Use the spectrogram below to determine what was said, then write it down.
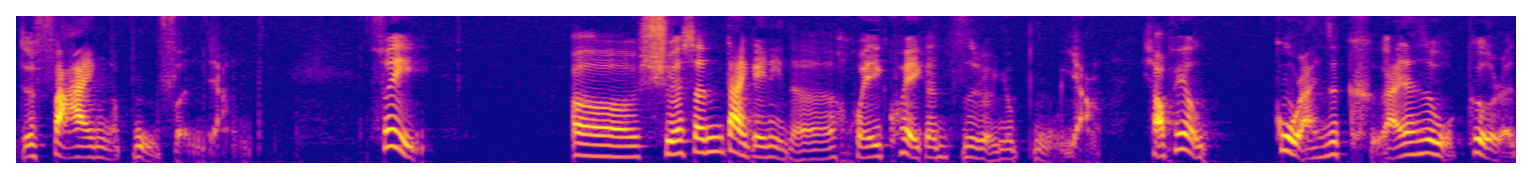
就是发音的部分这样子，所以呃，学生带给你的回馈跟资源又不一样。小朋友固然是可爱，但是我个人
